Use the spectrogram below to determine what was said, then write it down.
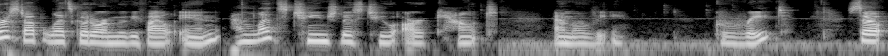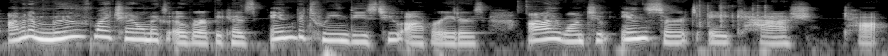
first up, let's go to our movie file in and let's change this to our count MOV. Great. So I'm going to move my channel mix over because in between these two operators, I want to insert a cache top.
